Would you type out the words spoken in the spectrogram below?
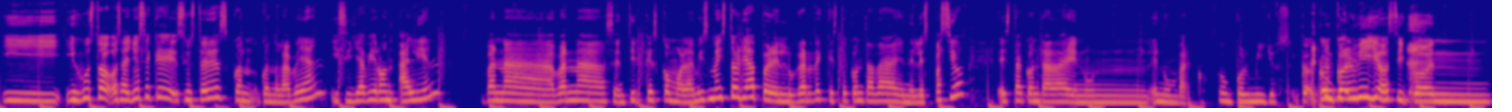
Y, y justo, o sea, yo sé que si ustedes cuando, cuando la vean y si ya vieron Alien, van a, van a sentir que es como la misma historia, pero en lugar de que esté contada en el espacio, está contada en un, en un barco. con colmillos. Con, con colmillos y con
